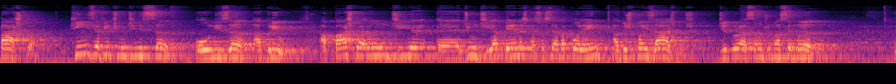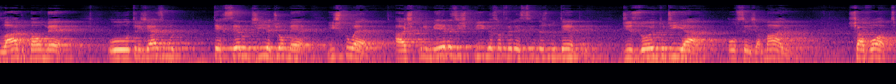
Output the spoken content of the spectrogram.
Páscoa, 15 a 21 de Nissan, ou Nisan, abril. A Páscoa era um dia é, de um dia apenas, associada, porém, a dos pães asmos, de duração de uma semana. Lago Balmé, o 33 dia de Omé, isto é, as primeiras espigas oferecidas no templo, 18 de Iar, ou seja, maio. Shavuot,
